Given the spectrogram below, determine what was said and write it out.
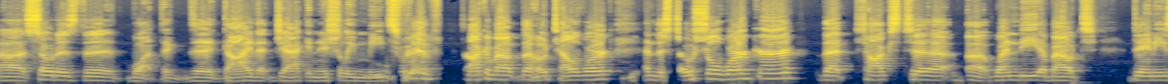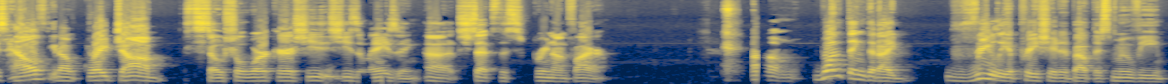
Uh, so does the what the the guy that Jack initially meets with. Talk about the hotel work and the social worker that talks to uh, Wendy about Danny's health. You know, great job, social worker. She she's amazing. Uh, she sets the screen on fire. Um, one thing that I really appreciated about this movie,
